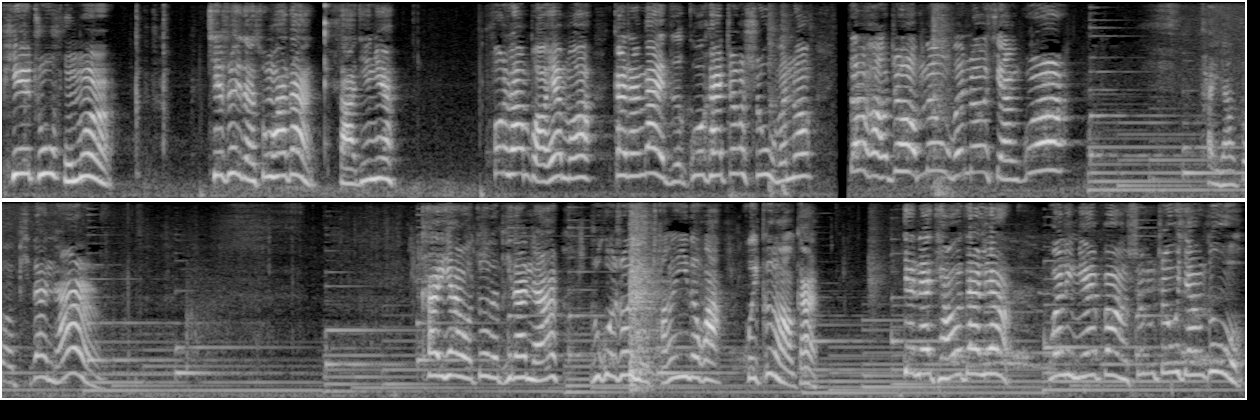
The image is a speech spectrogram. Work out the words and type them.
撇出浮沫，切碎的松花蛋撒进去，封上保鲜膜，盖上盖子，锅开蒸十五分钟。蒸好之后焖五分钟，响锅。看一下做皮蛋肠。看一下我做的皮蛋肠，如果说有肠衣的话，会更好看。现在调个蘸料，往里面放生抽、香醋，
